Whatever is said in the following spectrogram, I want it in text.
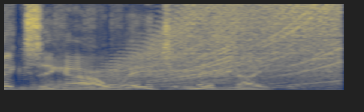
mixing our way to midnight.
